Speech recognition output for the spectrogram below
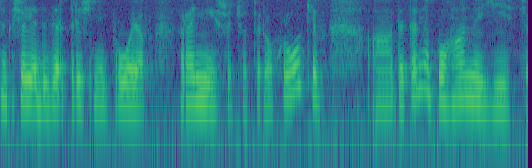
Якщо є дезертричний прояв раніше 4 років, дитина погано їсть,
